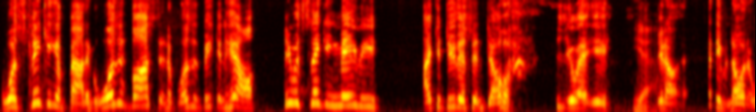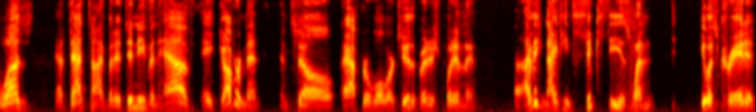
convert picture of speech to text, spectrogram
was thinking about it. If it wasn't Boston, it wasn't Beacon Hill. He was thinking maybe I could do this in Doha, UAE. Yeah. You know, I didn't even know what it was at that time, but it didn't even have a government until after World War II. The British put in the, I think 1960 is when it was created,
